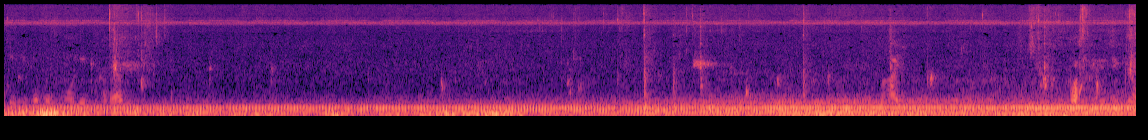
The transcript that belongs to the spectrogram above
Jadi dapat mulut kembali. Bahaya. Pas titiknya.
